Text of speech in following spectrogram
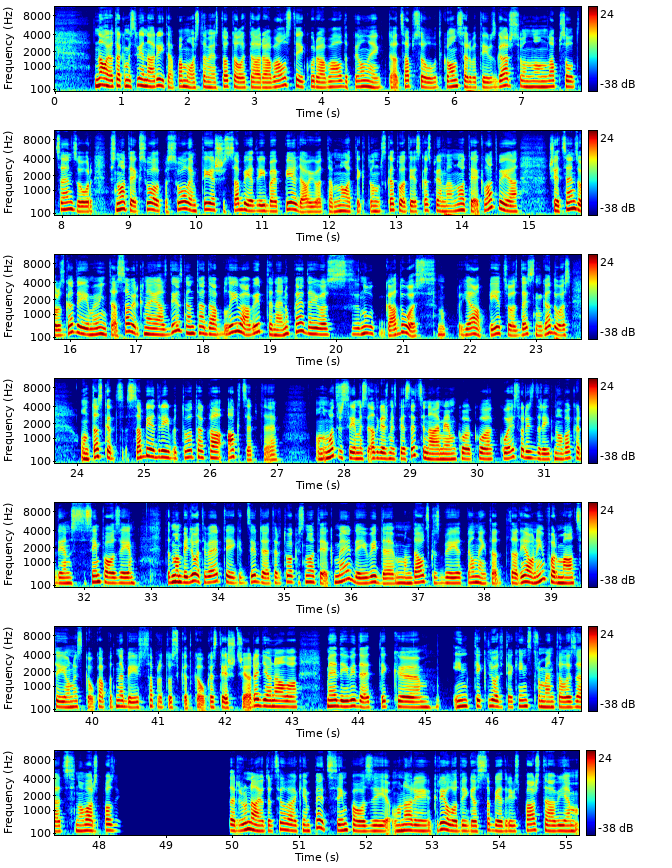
Nav jau tā, ka mēs vienā rītā pamostamies totalitārā valstī, kurā valda pilnīgi tāds absolūti konservatīvs gars un, un absolūta cenzūra. Tas notiek soli pa solim tieši sabiedrībai pieļaujot tam notikt un skatoties, kas, piemēram, notiek Latvijā. Šie cenzūras gadījumi, viņi tā savirknējās diezgan tādā blīvā virtenē, nu, pēdējos nu, gados, nu, jā, piecos, desmit gados. Un tas, ka sabiedrība to tā kā akceptē. Un otrs, ja mēs atgriežamies pie secinājumiem, ko, ko, ko es varu izdarīt no vakardienas simpozija, tad man bija ļoti vērtīgi dzirdēt ar to, kas notiek mēdīju vidē. Man daudz kas bija pilnīgi tāda, tāda jauna informācija, un es kaut kā pat nebiju sapratusi, ka kaut kas tieši šajā reģionālo mēdīju vidē tik, eh, in, tik ļoti tiek instrumentalizēts no varas pozīcijas. Arī runājot ar cilvēkiem pēc simpozija un arī krievlodīgās sabiedrības pārstāvjiem,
